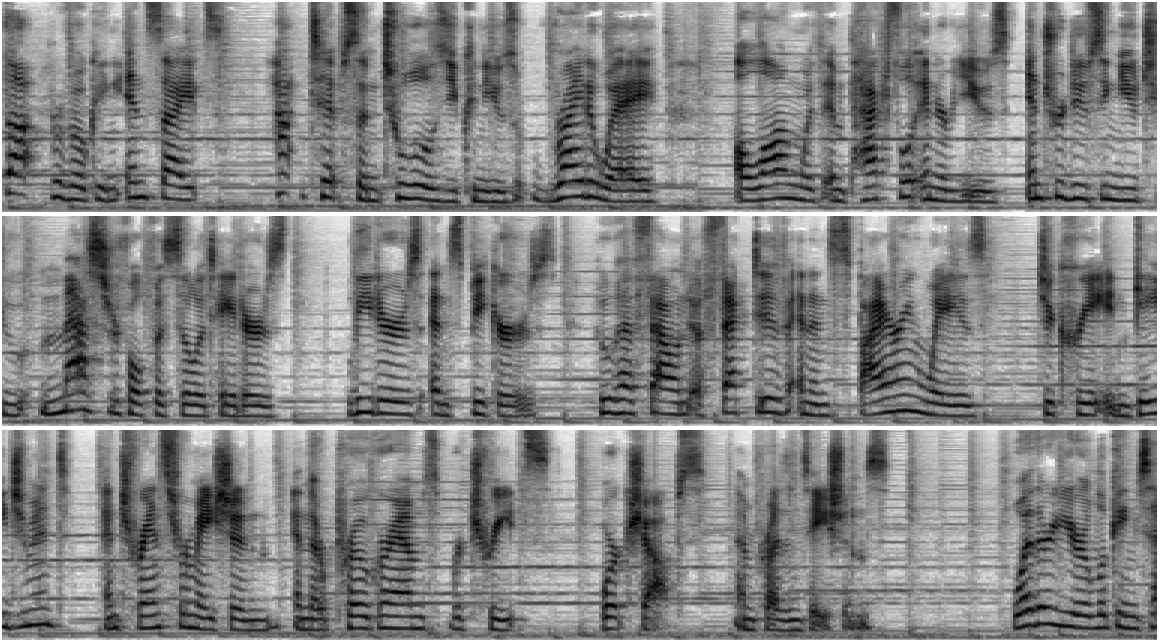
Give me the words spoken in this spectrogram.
thought provoking insights, hot tips, and tools you can use right away, along with impactful interviews introducing you to masterful facilitators, leaders, and speakers who have found effective and inspiring ways to create engagement and transformation in their programs, retreats, workshops, and presentations. Whether you're looking to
